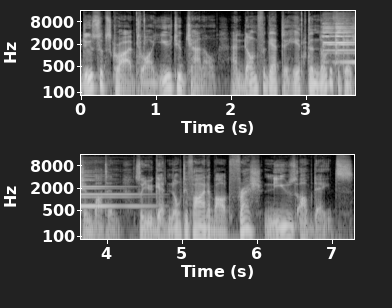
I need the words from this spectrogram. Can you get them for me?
do subscribe to our YouTube channel and don't forget to hit the notification button so you get notified about fresh news updates.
